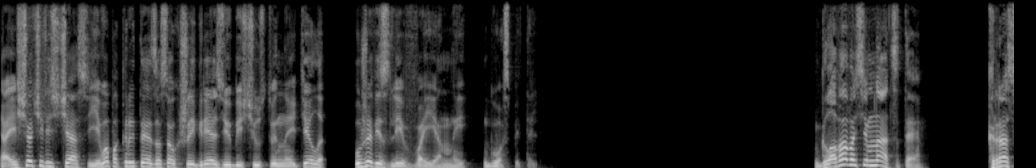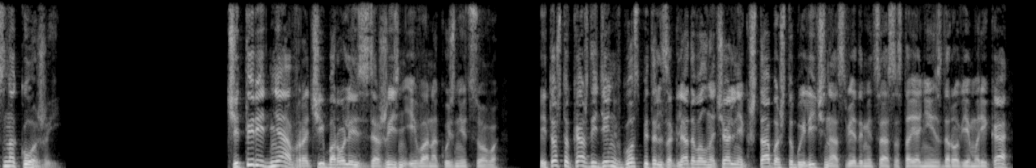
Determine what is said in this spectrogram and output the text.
А еще через час его покрытое засохшей грязью бесчувственное тело уже везли в военный госпиталь. Глава 18. Краснокожий. Четыре дня врачи боролись за жизнь Ивана Кузнецова. И то, что каждый день в госпиталь заглядывал начальник штаба, чтобы лично осведомиться о состоянии здоровья моряка,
